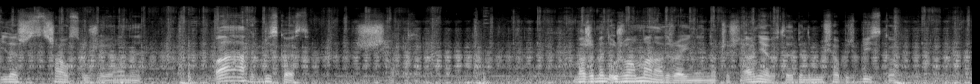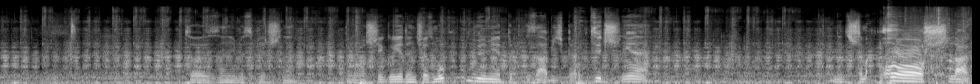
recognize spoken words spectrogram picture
Ileż strzał użyję, rany. A, blisko jest. Szlak. Chyba, że będę używał mana drain jednocześnie, ale nie, wtedy będę musiał być blisko. To jest za niebezpieczne. Ponieważ jego jeden cios mógłby mnie zabić praktycznie. Nie trzyma... O, szlak!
